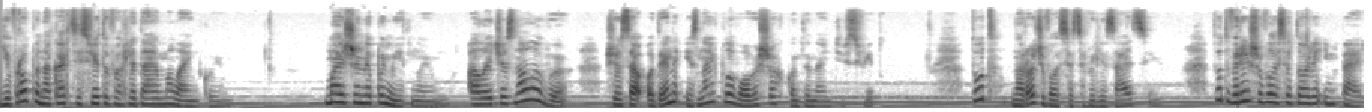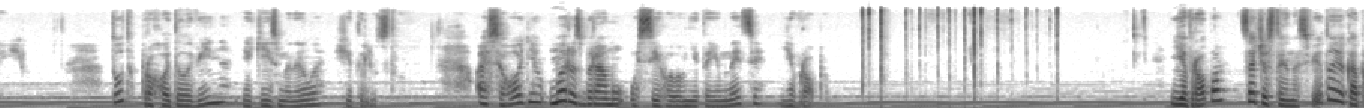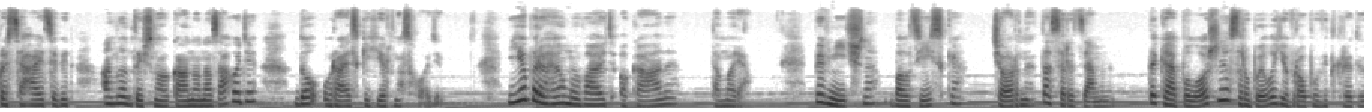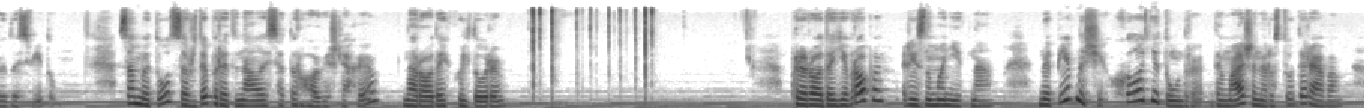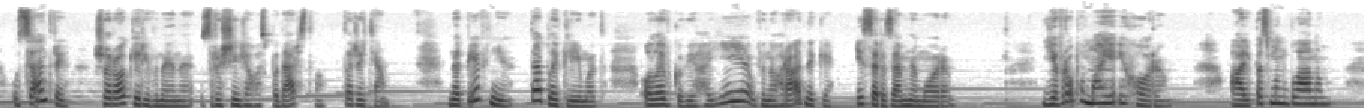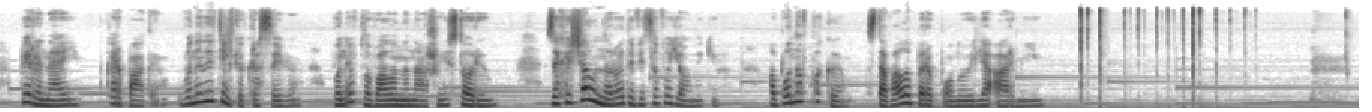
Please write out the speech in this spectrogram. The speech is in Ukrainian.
Європа на карті світу виглядає маленькою, майже непомітною. Але чи знали ви, що це один із найвпливовіших континентів світу? Тут народжувалися цивілізації, тут вирішувалися долі імперій, тут проходили війни, які змінили хід людства. А сьогодні ми розберемо усі головні таємниці Європи. Європа це частина світу, яка простягається від Атлантичного океану на заході до Уральських гір на сході. Її береги омивають океани та моря: Північне, Балтійське, Чорне та Середземне. Таке положення зробило Європу відкритою до світу. Саме тут завжди перетиналися торгові шляхи, народи й культури. Природа Європи різноманітна. На півночі холодні тундри, де майже не ростуть дерева. У центрі широкі рівнини, зручні для господарства та життя. На півдні теплий клімат, оливкові гаї, виноградники і Середземне море. Європа має і гори: Альпи з Монбланом, Піренеї, Карпати. Вони не тільки красиві, вони впливали на нашу історію, захищали народи від завойовників або, навпаки, ставали перепоною для армії.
